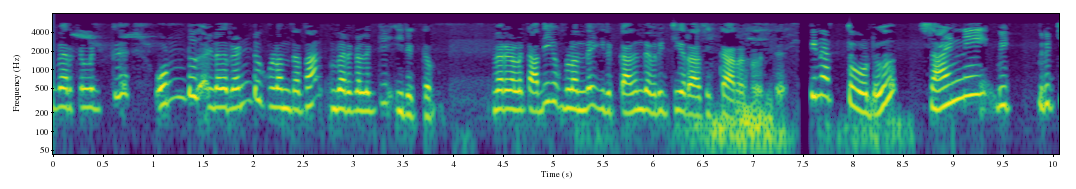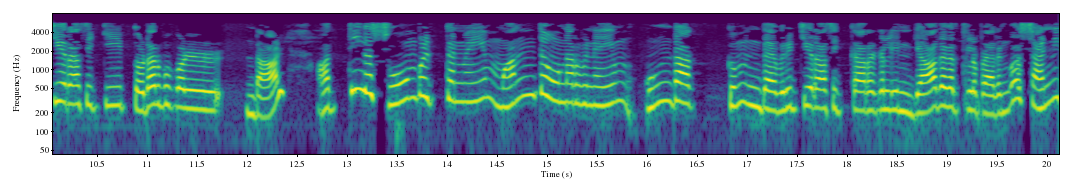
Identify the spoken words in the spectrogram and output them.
இவர்களுக்கு ஒன்று அல்லது ரெண்டு குழந்தை தான் இவர்களுக்கு இருக்கும். இவர்களுக்கு அதிக குழந்தை இருக்காது இந்த விருச்சிய ராசிக்காரர்களுக்கு கிணத்தோடு சனி விருச்சிய ராசிக்கு தொடர்பு கொண்டால் அதிக சோம்பல்தன்மையும் மந்த உணர்வினையும் உண்டாக்கும் இந்த விருச்சிக ராசிக்காரர்களின் ஜாதகத்துல பாருங்க சனி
